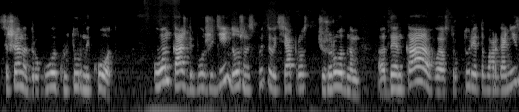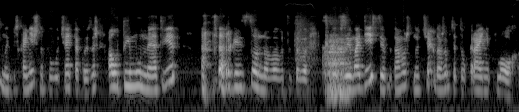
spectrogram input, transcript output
совершенно другой культурный код, он каждый божий день должен испытывать себя просто чужеродным ДНК в структуре этого организма и бесконечно получать такой, знаешь, аутоиммунный ответ от организационного вот этого взаимодействия, потому что ну, человек должен быть этого крайне плохо.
